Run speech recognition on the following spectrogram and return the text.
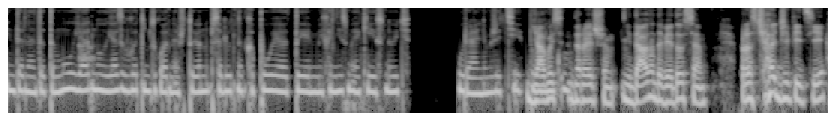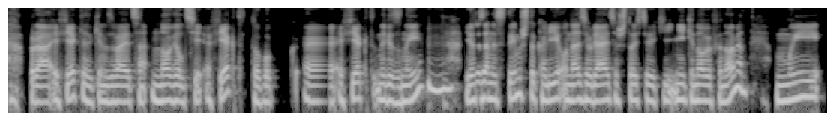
інтэрнета Таму я ну я з гэтым згодная што ён абсалютна капуе тыя механізмы якія існуюць у рэальным жыцці я вось дарэчы недавно даведаўся праз чат GPT пра эфект які называется новелці эфект то бок эфект навізны я звязаны з тым што калі у нас з'яўляецца штосьці які нейкі новы феномен мы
